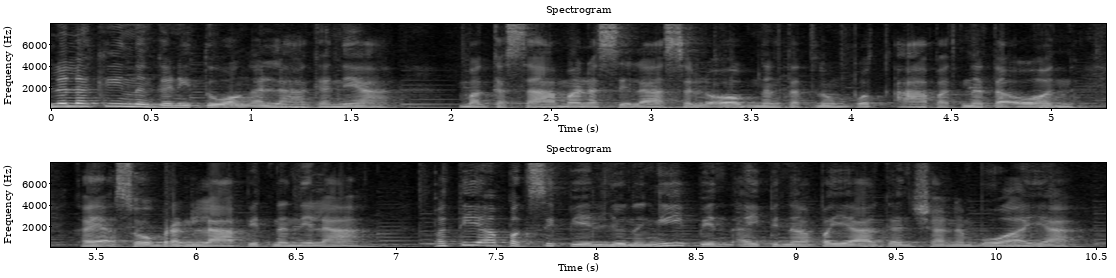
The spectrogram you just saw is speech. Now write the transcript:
lalaki ng ganito ang alaga niya. Magkasama na sila sa loob ng 34 na taon kaya sobrang lapit na nila. Pati ang pagsipilyo ng ngipin ay pinapayagan siya ng buhaya.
